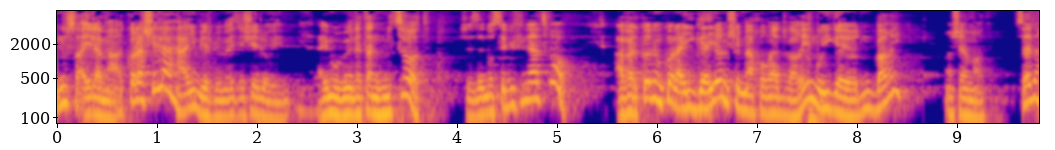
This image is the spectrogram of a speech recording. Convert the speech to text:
נוסחה, אלא מה? כל השאלה, האם יש באמת יש אלוהים? האם הוא באמת נתן מצוות? שזה נושא בפני עצמו. אבל קודם כל, ההיגיון שמאחורי הדברים הוא היגיון בריא, מה שאמרתי. בסדר?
